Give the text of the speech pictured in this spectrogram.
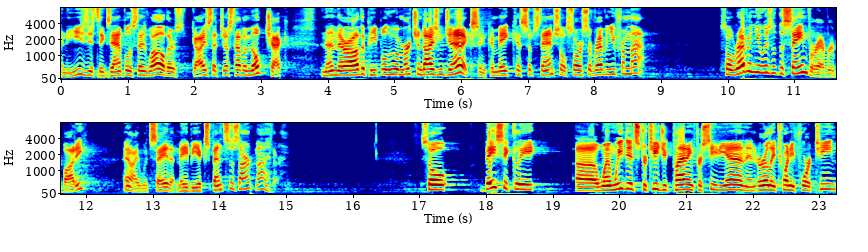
And the easiest example is say, well, there's guys that just have a milk check, and then there are other people who are merchandising genetics and can make a substantial source of revenue from that. So revenue isn't the same for everybody, and I would say that maybe expenses aren't neither. So basically, uh, when we did strategic planning for CDN in early 2014,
